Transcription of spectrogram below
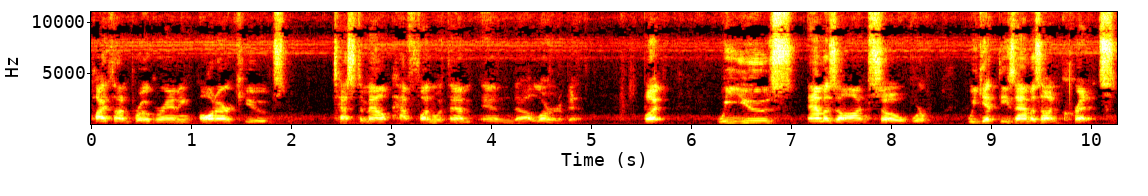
Python programming on our cubes, test them out, have fun with them, and uh, learn a bit. But we use Amazon, so we're, we get these Amazon credits.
